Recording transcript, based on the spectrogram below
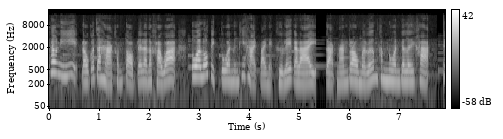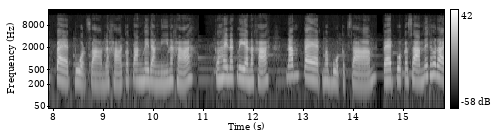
เท่านี้เราก็จะหาคำตอบได้แล้วนะคะว่า ตัวลบอีกตัวหนึ่งที่หายไปเนี่ยคือเลขอะไร จากนั้นเรามาเริ่มคำนวณกันเลยค่ะ 18 บวก 3 นะคะ ก็ตั้งได้ดังนี้นะคะ ก็ให้นักเรียนนะคะนำ8มาบวกกับ 3 8 บวกกับ 3 ได้เท่าไหร่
